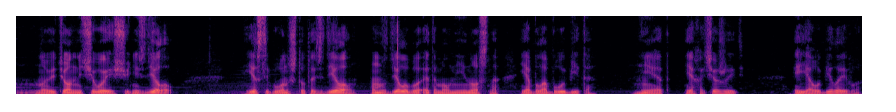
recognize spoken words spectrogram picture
Но ведь он ничего еще не сделал. Если бы он что-то сделал, он сделал бы это молниеносно. Я была бы убита. Нет, я хочу жить. И я убила его.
